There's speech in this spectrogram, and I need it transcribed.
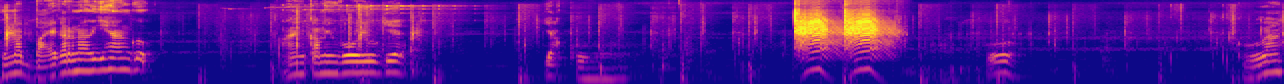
honat bae karna di hango I'm coming for you, Gia. Yaku. Oh. Kurang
